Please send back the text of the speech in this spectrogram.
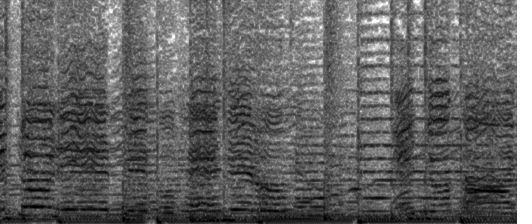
Iddoon itti kufee jiru. Eenyuutaan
